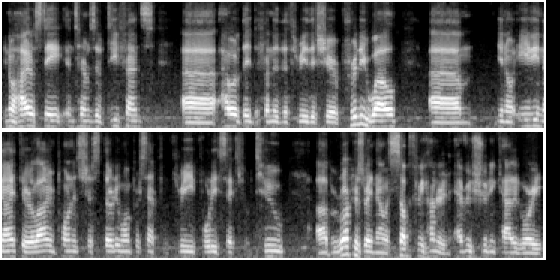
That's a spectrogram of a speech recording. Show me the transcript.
You know, Ohio State, in terms of defense, uh, how have they defended the three this year? Pretty well. Um, you know, 89th, they're allowing opponents just 31% from three, 46 from two. Uh, but Rutgers right now is sub 300 in every shooting category,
